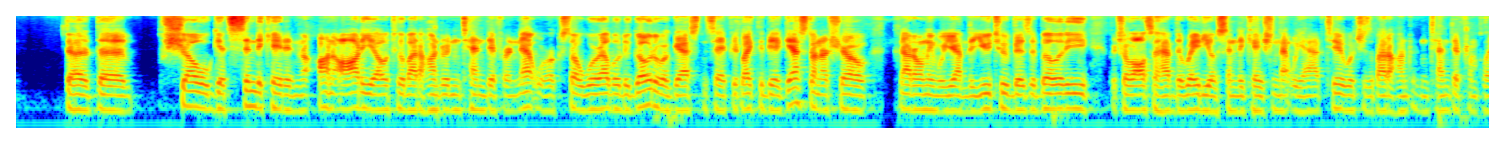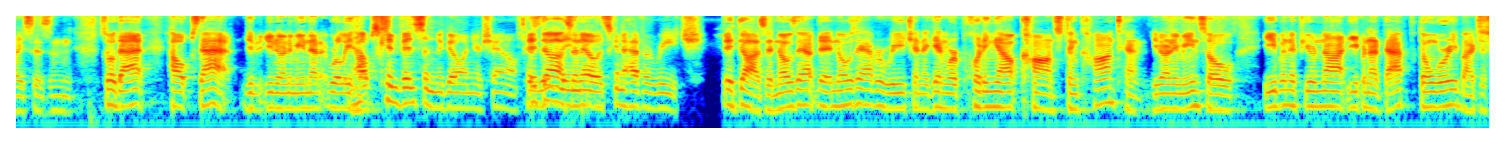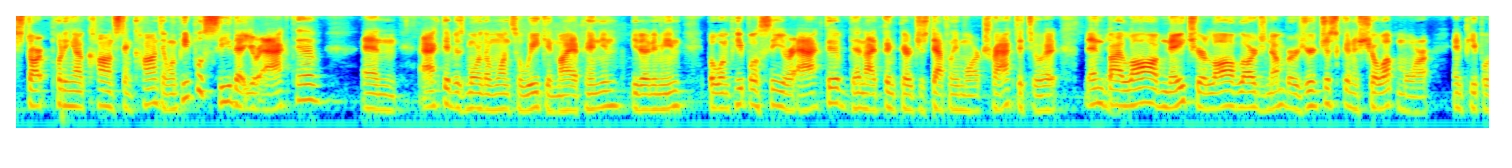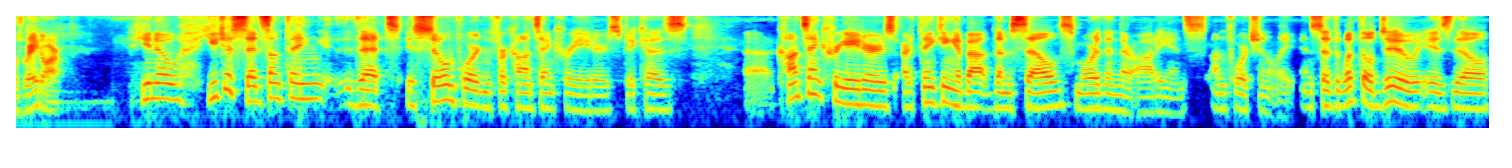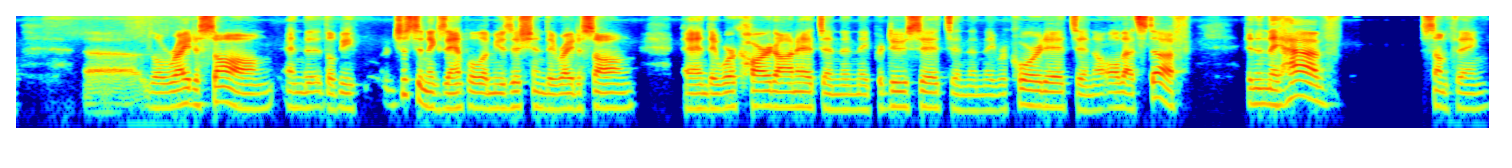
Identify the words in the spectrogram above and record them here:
the the show gets syndicated on audio to about 110 different networks. So we're able to go to a guest and say, if you'd like to be a guest on our show, not only will you have the YouTube visibility, but you'll also have the radio syndication that we have too, which is about 110 different places. And so that helps that. You, you know what I mean? That really it helps. helps convince them to go on your channel because they, does, they know it's going to have a reach. It does. It knows that it knows they have a reach, and again, we're putting out constant content. You know what I mean? So even if you're not even at that, don't worry about. It. Just start putting out constant content. When people see that you're active, and active is more than once a week, in my opinion. You know what I mean? But when people see you're active, then I think they're just definitely more attracted to it. And yeah. by law of nature, law of large numbers, you're just going to show up more in people's radar. You know, you just said something that is so important for content creators because uh, content creators are thinking about themselves more than their audience, unfortunately. And so the, what they'll do is they'll uh, they'll write a song, and the, they'll be just an example. A musician they write a song, and they work hard on it, and then they produce it, and then they record it, and all that stuff, and then they have something,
